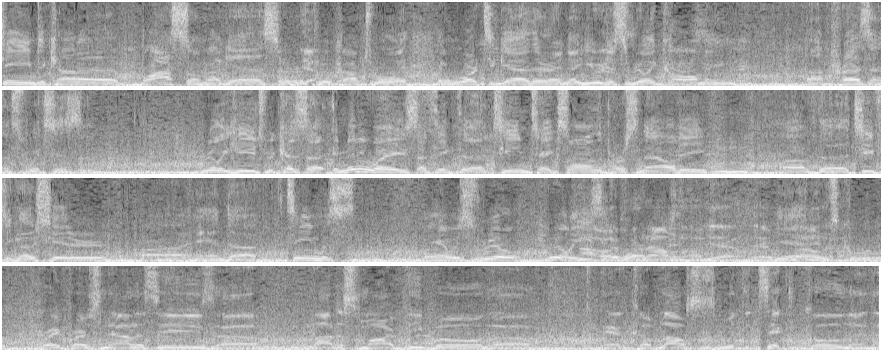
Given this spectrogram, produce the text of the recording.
team to kind of blossom, I guess, or Yeah. feel comfortable and, and work together. And uh, you were just a really calming uh, presence, which is really huge because uh, in many ways, I think the team takes on the personality of the chief negotiator, uh, and uh, the team was, man, it was real, real easy Oh, to work phenomenal, with. yeah. Yeah, it was phenomenal. Great personalities, uh, a lot of smart people. Uh, had a couple officers with the technical and uh,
